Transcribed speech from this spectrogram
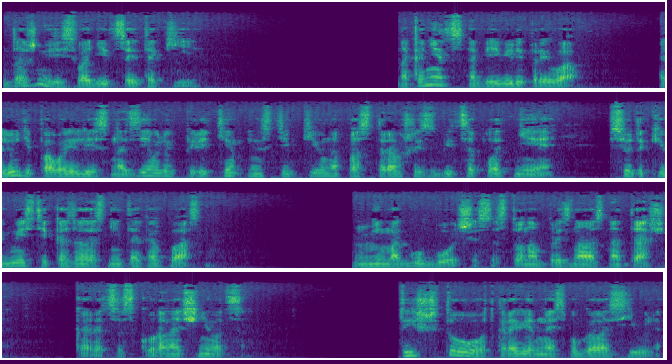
Должны здесь водиться и такие. Наконец объявили привал. Люди повалились на землю, перед тем инстинктивно постаравшись сбиться плотнее. Все-таки вместе казалось не так опасно. «Не могу больше», — со стоном призналась Наташа. «Кажется, скоро начнется». «Ты что?» — откровенно испугалась Юля.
